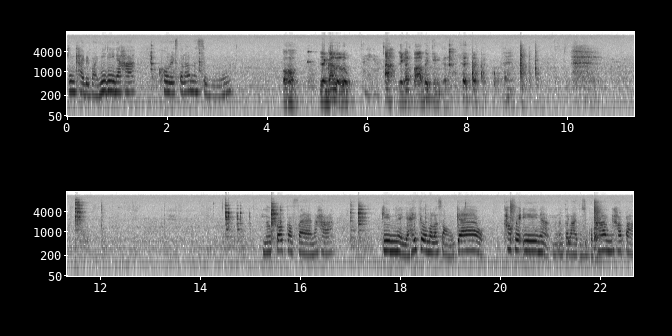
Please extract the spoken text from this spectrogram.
กินไข่บ่อยๆไม่ดีนะคะ คอเลสเตอรอลมันสูง อ๋ออย่างนั้นเหรอลูก ใช่ค่ะ อะ อย่างนั้นป๋าไม่กินก็ได้ แล้วก็กาแฟนะคะ กินเนี่ยอย่าให้เกินวันละสองแก้ว คาเฟอีนเนี่ยมันอันตรายต่อสุขภาพไหมคะป๋า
